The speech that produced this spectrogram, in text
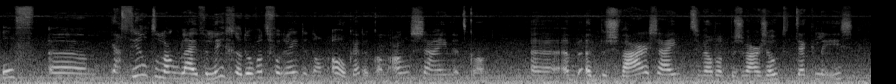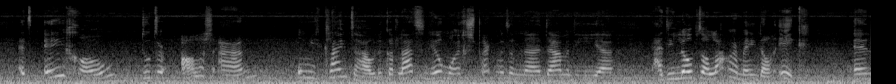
of uh, ja, veel te lang blijven liggen, door wat voor reden dan ook. Hè. Dat kan angst zijn, het kan uh, een, een, bezwaar zijn, terwijl dat bezwaar zo te tackelen is. Het ego doet er alles aan om je klein te houden. Ik had laatst een heel mooi gesprek met een uh, dame die, uh, ja, die loopt al langer mee dan ik. En,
